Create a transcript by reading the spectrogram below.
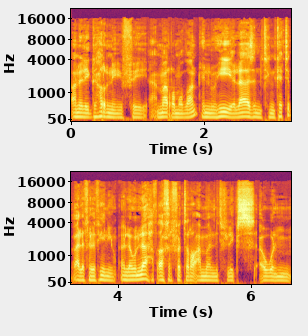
أنا اللي قهرني في أعمال رمضان إنه هي لازم تنكتب على 30 يوم. لو نلاحظ آخر فترة أعمال نتفليكس أو الم...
